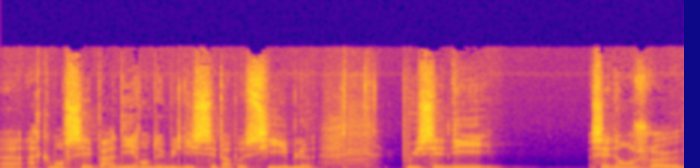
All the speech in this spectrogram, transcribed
euh, a commencé par dire en 2010 c'est pas possible, puis s'est dit c'est dangereux.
